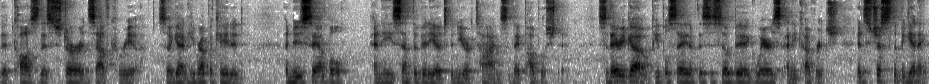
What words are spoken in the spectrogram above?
that caused this stir in South Korea. So, again, he replicated a new sample and he sent the video to the New York Times and they published it. So, there you go. People saying if this is so big, where's any coverage? It's just the beginning.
